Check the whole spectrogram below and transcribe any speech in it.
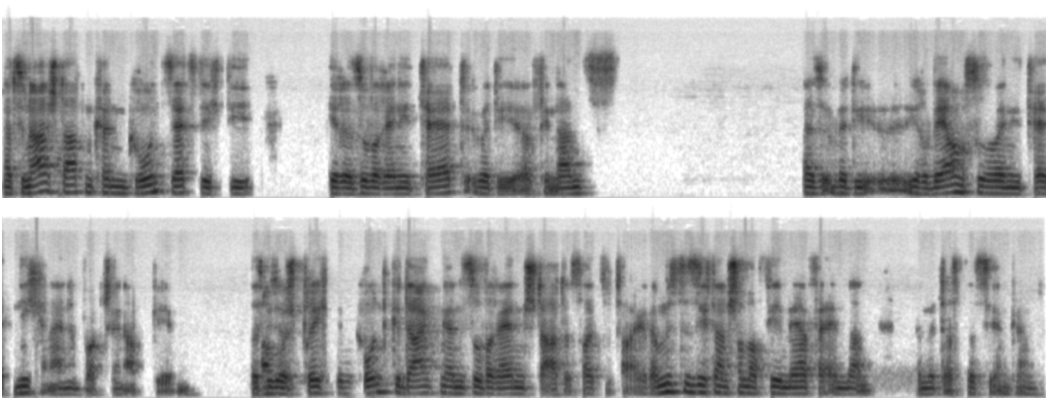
Nationalstaaten können grundsätzlich die, ihre Souveränität über die äh, Finanz, also über die, ihre Währungssouveränität nicht an eine Blockchain abgeben. Das widerspricht dem Grundgedanken eines souveränen Staates heutzutage. Da müsste sich dann schon noch viel mehr verändern, damit das passieren kann.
